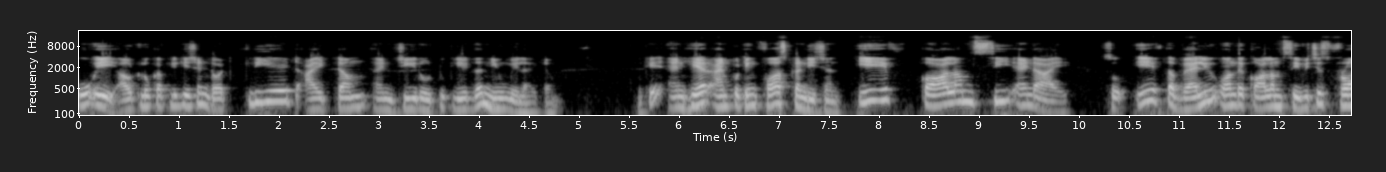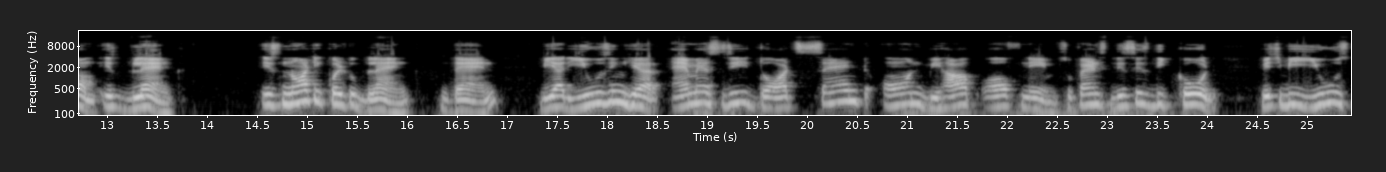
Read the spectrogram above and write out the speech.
OA Outlook application dot create item and 0 to create the new mail item. Okay and here I am putting first condition if column C and I. So if the value on the column C which is from is blank is not equal to blank then we are using here msg dot send on behalf of name. So friends this is the code which we use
